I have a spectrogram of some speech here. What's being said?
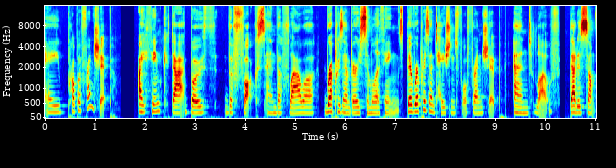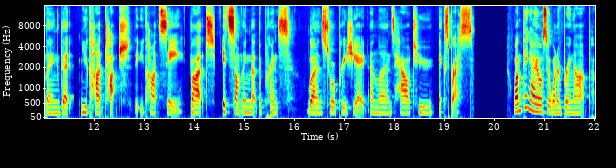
a proper friendship. I think that both the fox and the flower represent very similar things. They're representations for friendship and love. That is something that you can't touch, that you can't see, but it's something that the prince learns to appreciate and learns how to express. One thing I also want to bring up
